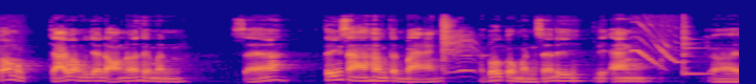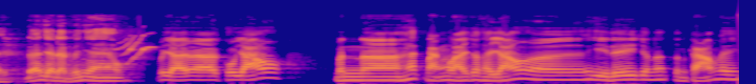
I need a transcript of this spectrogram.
có một trải qua một giai đoạn nữa thì mình sẽ tiến xa hơn tình bạn. Và cuối cùng mình sẽ đi đi ăn rồi đến gia đình với nhau. Bây giờ ờ, cô giáo mình ờ, hát tặng lại cho thầy giáo ờ, cái gì đi cho nó tình cảm đi.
